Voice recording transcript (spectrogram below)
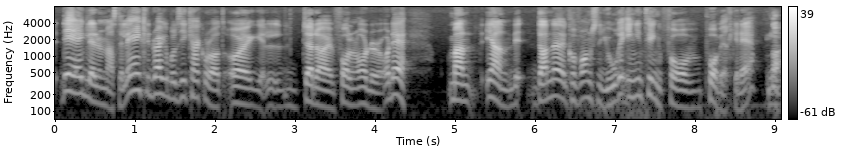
Det jeg gleder meg mest til, er egentlig Dragon Ball Z Kakarot og Jedi Fallen Order. Og det Men igjen, denne konferansen gjorde ingenting for å påvirke det. Nei.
